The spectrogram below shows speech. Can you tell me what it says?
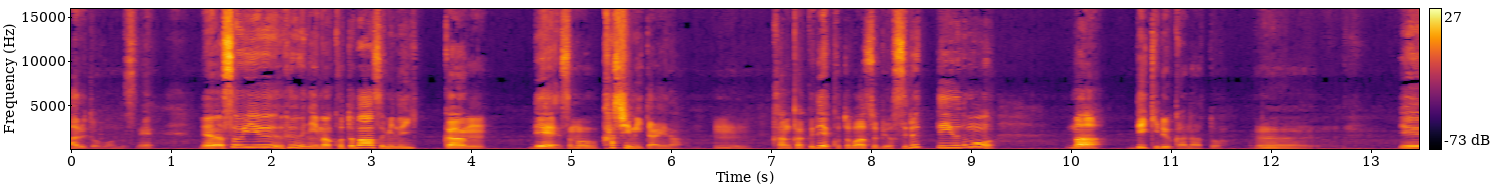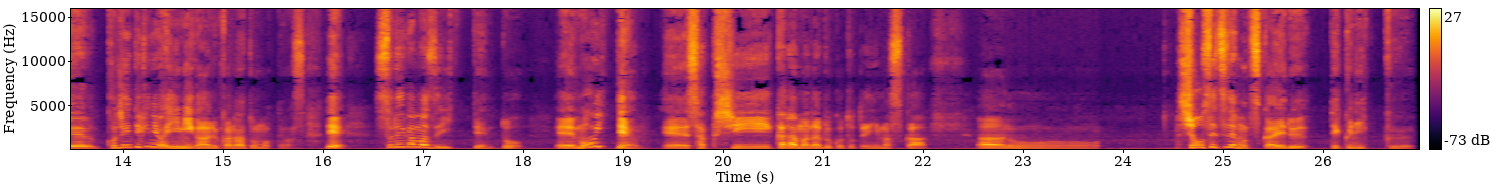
あると思うんですね。そういうふうにまあ言葉遊びの一環でその歌詞みたいな、うん、感覚で言葉遊びをするっていうのもまあできるかなと、うん、で個人的には意味があるかなと思ってます。でそれがまず1点と、えーもう1点、えー作詞から学ぶことといいますか、あのー小説でも使えるテクニック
